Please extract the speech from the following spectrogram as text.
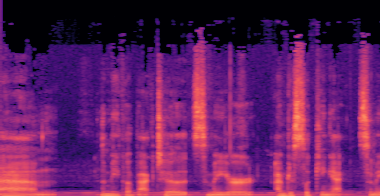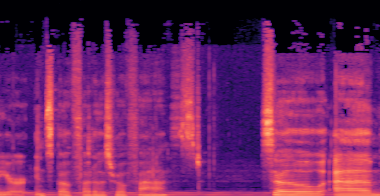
Um, let me go back to some of your, I'm just looking at some of your inspo photos real fast. So, um,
